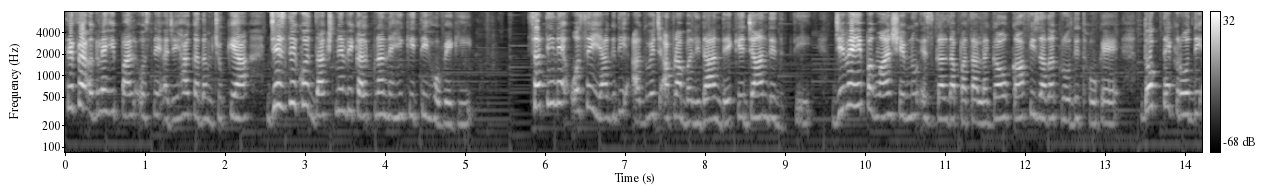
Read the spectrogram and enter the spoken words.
ਤੇ ਫਿਰ ਅਗਲੇ ਹੀ ਪਲ ਉਸਨੇ ਅਜਿਹਾ ਕਦਮ ਚੁੱਕਿਆ ਜਿਸ ਦੀ ਖੁਦ ਦਕਸ਼ ਨੇ ਵੀ ਕਲਪਨਾ ਨਹੀਂ ਕੀਤੀ ਹੋਵੇਗੀ। ਸਤੀ ਨੇ ਉਸੇ ਯੱਗ ਦੀ ਅੱਗ ਵਿੱਚ ਆਪਣਾ ਬਲੀਦਾਨ ਦੇ ਕੇ ਜਾਨ ਦੇ ਦਿੱਤੀ। ਜਿਵੇਂ ਹੀ ਭਗਵਾਨ ਸ਼ਿਵ ਨੂੰ ਇਸ ਗੱਲ ਦਾ ਪਤਾ ਲੱਗਾ, ਉਹ ਕਾਫੀ ਜ਼ਿਆਦਾ ਕ੍ਰੋਧਿਤ ਹੋ ਗਏ। ਦੁੱਖ ਤੇ ਕ੍ਰੋਧ ਦੀ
